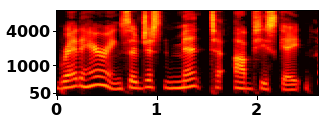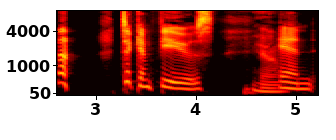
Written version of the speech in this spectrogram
red herrings. They're just meant to obfuscate, to confuse Yeah. and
